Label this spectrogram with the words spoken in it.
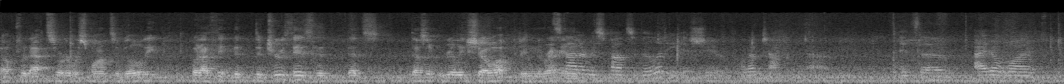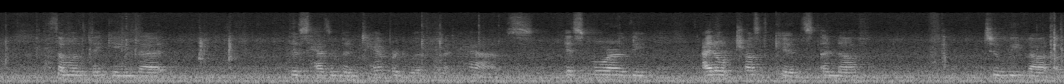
up for that sort of responsibility, but I think that the truth is that that's, doesn't really show up in the. re- It's not a responsibility issue, what I'm talking about. It's a, I don't want someone thinking that this hasn't been tampered with when it has. It's more the, I don't trust kids enough to leave out a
